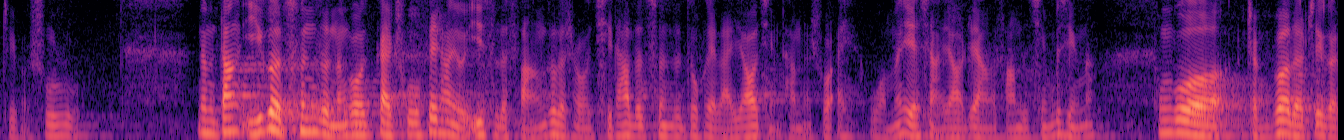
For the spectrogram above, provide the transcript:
这个输入。那么，当一个村子能够盖出非常有意思的房子的时候，其他的村子都会来邀请他们说：“哎，我们也想要这样的房子，行不行呢？”通过整个的这个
